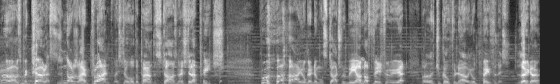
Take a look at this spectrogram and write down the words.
Oh, I was a bit careless. It's not as I had planned. I still hold the power of the stars and I still have Peach. You'll get no more stars from me. I'm not finished with you yet, but I'll let you go for now. You'll pay for this. Later.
